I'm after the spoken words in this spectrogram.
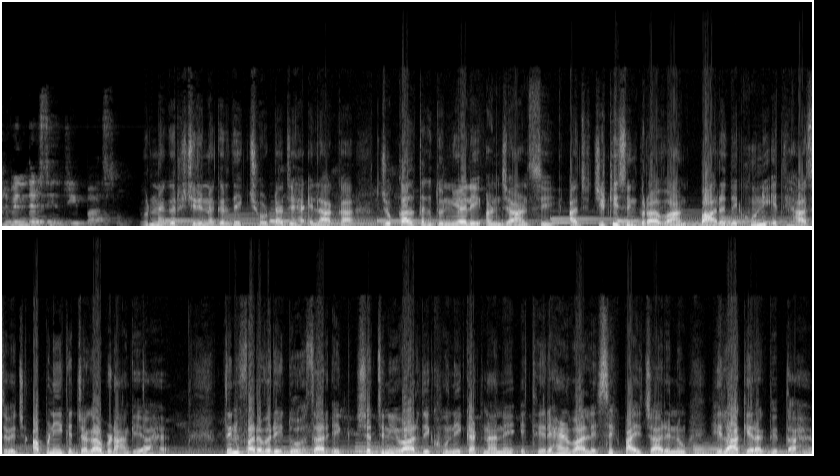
ਹਰਵਿੰਦਰ ਸਿੰਘ ਜੀ ਪਾਸੋਂ। ਗੁਰਨਗਰ, ਸ਼੍ਰੀਨਗਰ ਦੇ ਇੱਕ ਛੋਟਾ ਜਿਹਾ ਇਲਾਕਾ ਜੋ ਕੱਲ ਤੱਕ ਦੁਨੀਆ ਲਈ ਅਣਜਾਣ ਸੀ, ਅੱਜ ਚਿੱਠੀ ਸਿੰਘਪੁਰਾ ਵਾਂਗ ਭਾਰਤ ਦੇ ਖੂਨੀ ਇਤਿਹਾਸ ਵਿੱਚ ਆਪਣੀ ਇੱਕ ਜਗ੍ਹਾ ਬਣਾ ਗਿਆ ਹੈ। 3 ਫਰਵਰੀ 2001 ਸ਼ਨੀਵਾਰ ਦੀ ਖੂਨੀ ਘਟਨਾ ਨੇ ਇੱਥੇ ਰਹਿਣ ਵਾਲੇ ਸਿੱਖ ਭਾਈਚਾਰੇ ਨੂੰ ਹਿਲਾ ਕੇ ਰੱਖ ਦਿੱਤਾ ਹੈ।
